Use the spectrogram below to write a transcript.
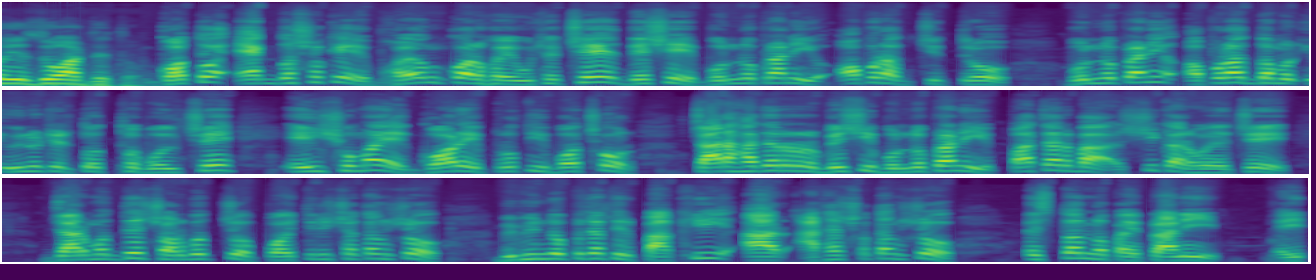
লইয়ে জোয়ার দিত। গত এক দশকে ভয়ঙ্কর হয়ে উঠেছে দেশে বন্যপ্রাণী অপরাধ চিত্র। বন্যপ্রাণী অপরাধ দমন ইউনিটের তথ্য বলছে, এই সময়ে গড়ে প্রতি বছর চার হাজারেরও বেশি বন্যপ্রাণী পাচার বা শিকার হয়েছে, যার মধ্যে সর্বোচ্চ পঁয়ত্রিশ শতাংশ বিভিন্ন প্রজাতির পাখি আর আঠাশ শতাংশ স্তন্যপায়ী প্রাণী। এই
